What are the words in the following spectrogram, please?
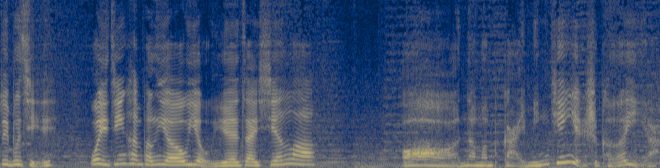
对不起，我已经和朋友有约在先了。哦，那么改明天也是可以呀。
